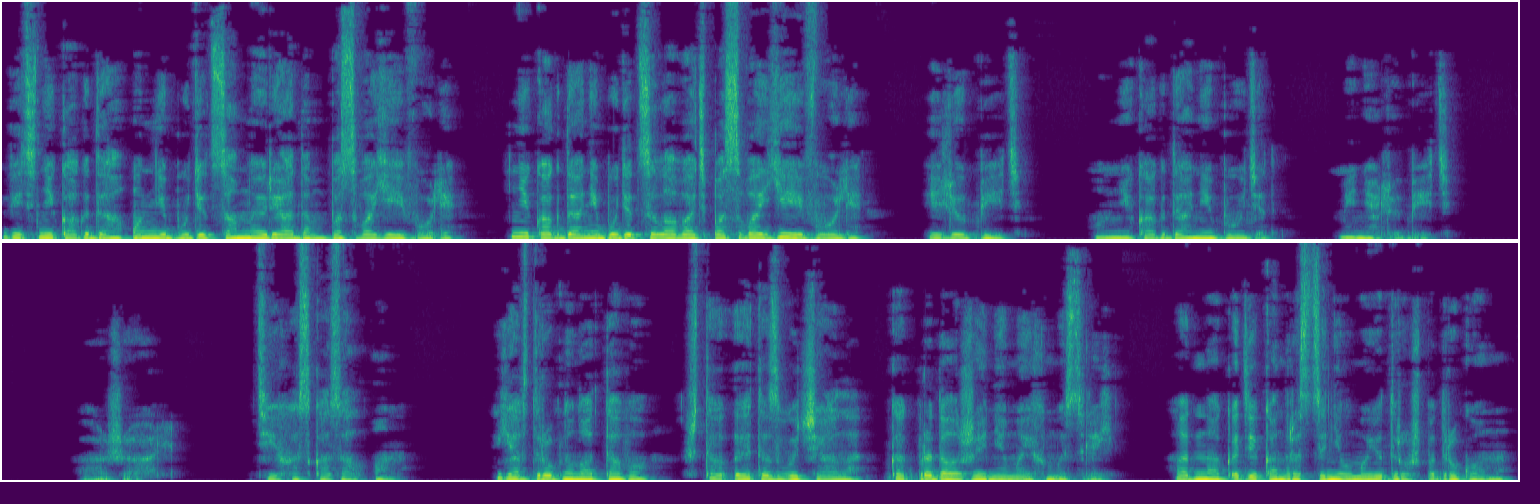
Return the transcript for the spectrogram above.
Ведь никогда он не будет со мной рядом по своей воле, никогда не будет целовать по своей воле и любить. Он никогда не будет меня любить. А жаль. Тихо сказал он. Я вздрогнула от того, что это звучало, как продолжение моих мыслей. Однако декан расценил мою дрожь по-другому.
